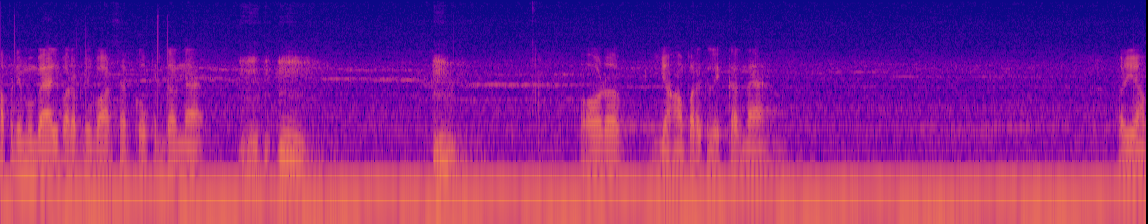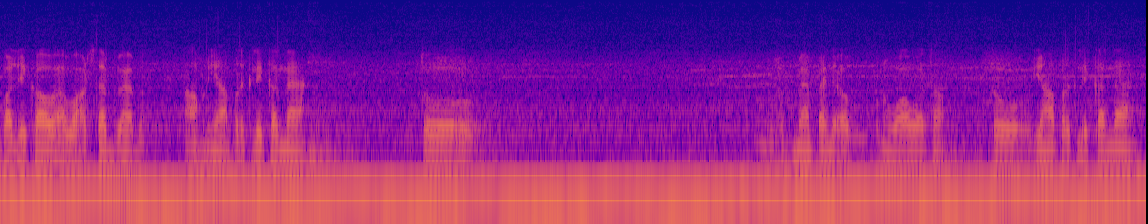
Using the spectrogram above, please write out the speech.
अपने मोबाइल पर अपने व्हाट्सएप को ओपन करना है। और यहाँ पर क्लिक करना है। और यहाँ पर लिखा हुआ है व्हाट्सएप वेब आपने यहाँ पर क्लिक करना है। तो मैं पहले हुआ हुआ था। तो यहाँ पर क्लिक करना है।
